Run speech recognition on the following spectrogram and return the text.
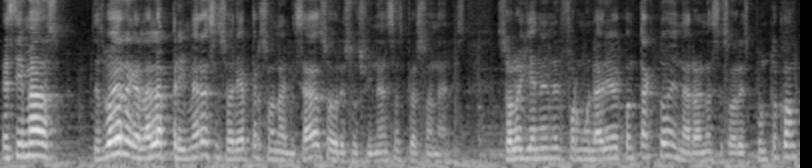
Estimados, les voy a regalar la primera asesoría personalizada sobre sus finanzas personales. Solo llenen el formulario de contacto en aranasesores.com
